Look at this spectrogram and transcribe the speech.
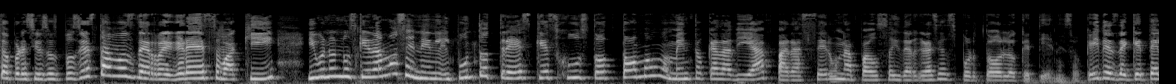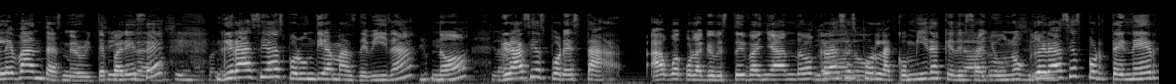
Listo, preciosos, pues ya estamos de regreso aquí. Y bueno, nos quedamos en el punto 3, que es justo, toma un momento cada día para hacer una pausa y dar gracias por todo lo que tienes, ¿ok? Desde que te levantas, Mary, ¿te Sí, parece? claro, sí, me parece. Gracias por un día más de vida, ¿no? Claro. Gracias por esta agua con la que me estoy bañando, Claro. gracias por la comida que Claro, desayuno, sí. gracias por tener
